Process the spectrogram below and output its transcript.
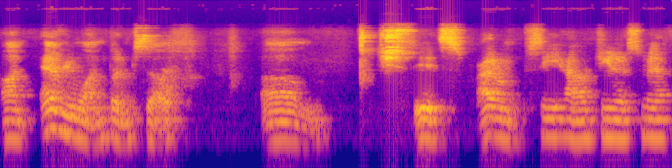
on everyone but himself. Um, it's I don't see how Geno Smith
